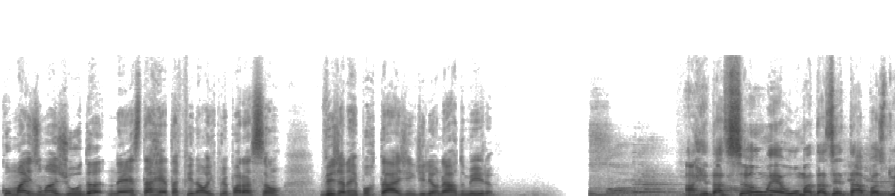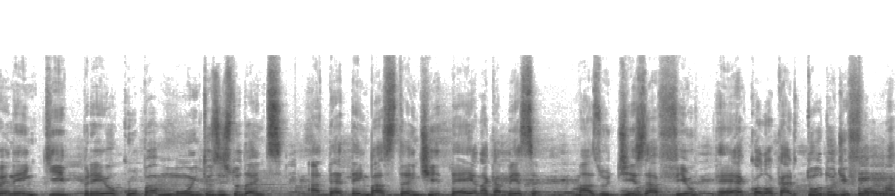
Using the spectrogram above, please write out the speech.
com mais uma ajuda nesta reta final de preparação. Veja na reportagem de Leonardo Meira. A redação é uma das etapas do Enem que preocupa muitos estudantes. Até tem bastante ideia na cabeça, mas o desafio é colocar tudo de forma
